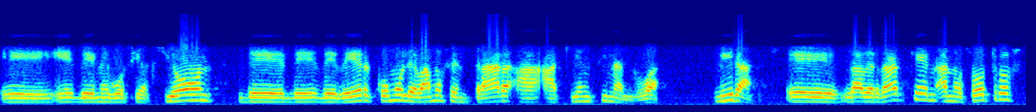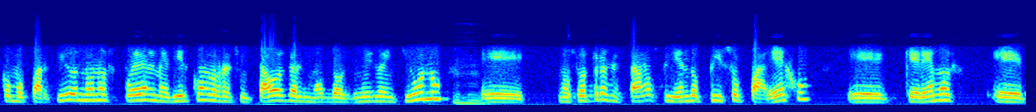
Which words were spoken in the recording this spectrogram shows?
eh, de negociación, de, de, ver cómo le vamos a entrar a, aquí en Sinaloa. Mira, eh, la verdad que a nosotros como partido no nos pueden medir con los resultados del 2021. eh, nosotros estamos pidiendo piso parejo, eh, queremos eh,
